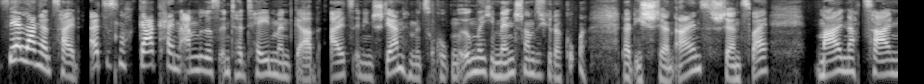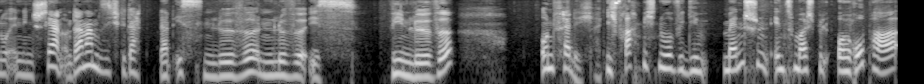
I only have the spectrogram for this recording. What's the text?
sehr langer Zeit, als es noch gar kein anderes Entertainment gab, als in den Sternenhimmel zu gucken. Irgendwelche Menschen haben sich gedacht, guck mal, das ist Stern 1, Stern 2, mal nach Zahlen nur in den Sternen. Und dann haben sie sich gedacht, das ist ein Löwe, ein Löwe ist wie ein Löwe. Und fertig. Ich frage mich nur, wie die Menschen in zum Beispiel Europa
